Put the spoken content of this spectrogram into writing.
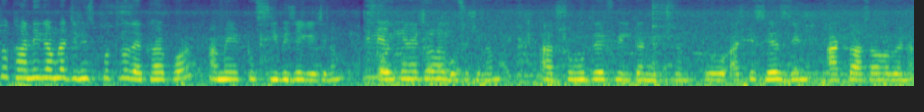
তো খানিক আমরা জিনিসপত্র দেখার পর আমি একটু সি বিচে গিয়েছিলাম। তো ওইখানে একটু আমি বসেছিলাম আর সমুদ্রের ফিলটা নিচ্ছিলাম। তো আজকে শেষ দিন, আর তো আসা হবে না।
